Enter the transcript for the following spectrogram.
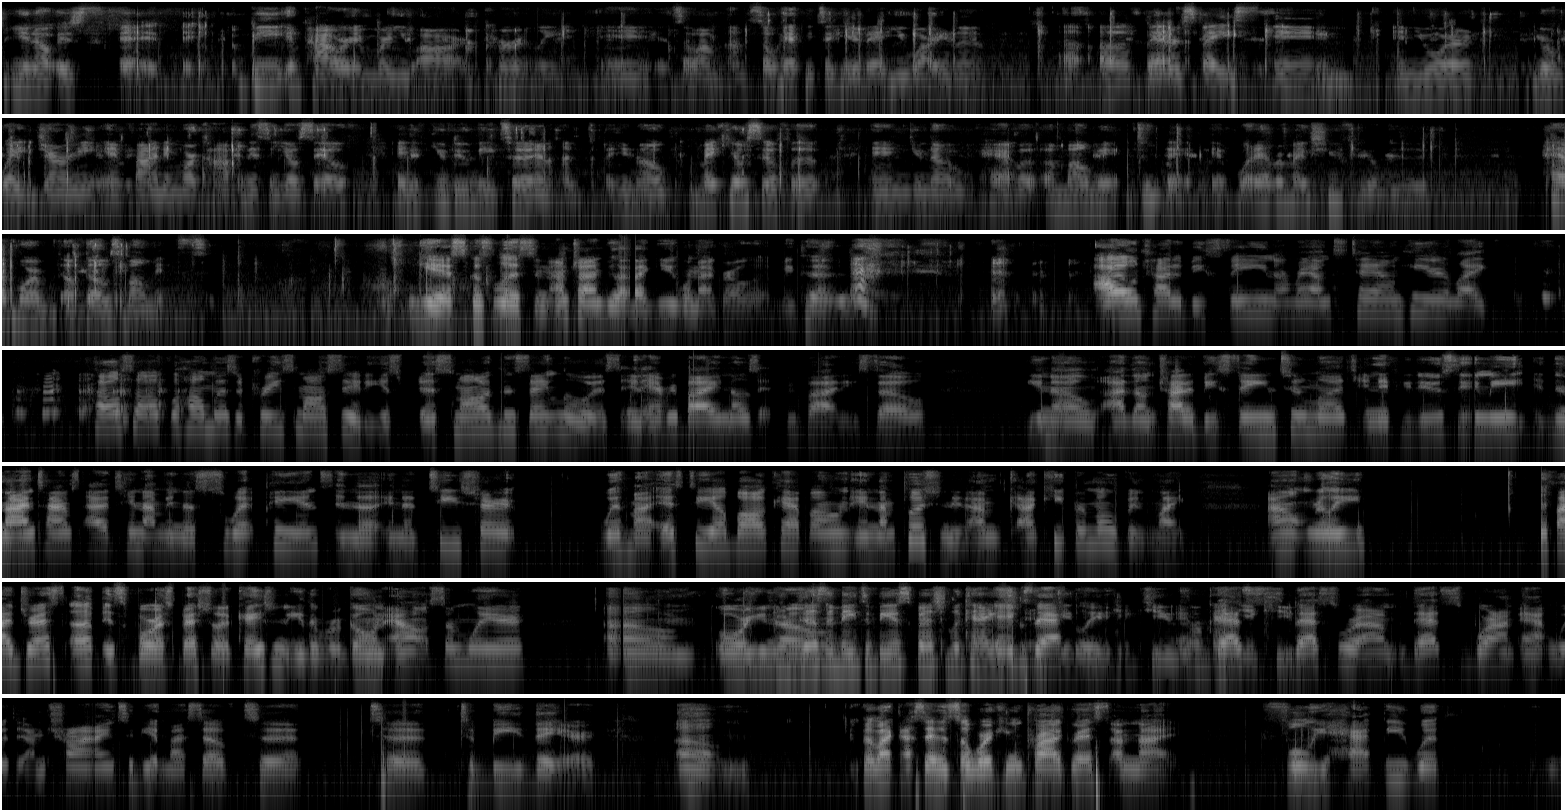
you know, it's it, it, be empowered where you are currently. And, and, so I'm, I'm so happy to hear that you are in a, a, a better space in, in your your weight journey and finding more confidence in yourself. And if you do need to, and you know, make yourself up and you know have a, a moment, do that. If whatever makes you feel good, have more of those moments. Yes, because listen, I'm trying to be like you when I grow up because I don't try to be seen around town here. Like Tulsa, Oklahoma is a pretty small city. It's it's smaller than St. Louis, and everybody knows everybody. So, you know, I don't try to be seen too much. And if you do see me, nine times out of ten, I'm in the sweatpants, in the in a t-shirt, with my STL ball cap on and I'm pushing it. I'm I keep it moving. Like I don't really if I dress up it's for a special occasion. Either we're going out somewhere, um, or you know It doesn't need to be a special occasion. Exactly. Get, get cute. And okay, that's, get cute. That's where I'm that's where I'm at with it. I'm trying to get myself to to to be there. Um but like I said, it's a working progress. I'm not fully happy with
